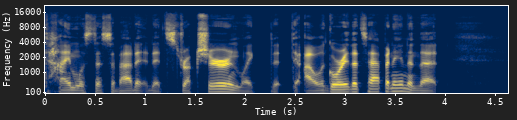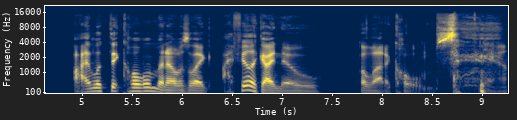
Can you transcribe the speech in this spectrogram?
timelessness about it and its structure and like the, the allegory that's happening, and that I looked at Colm and I was like, I feel like I know a lot of Colms, Yeah.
